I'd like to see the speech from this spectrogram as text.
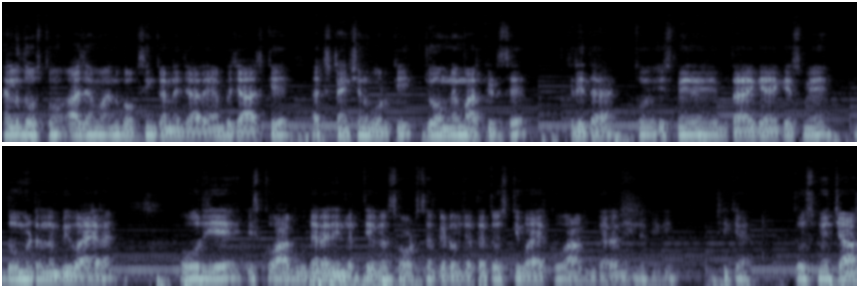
हेलो दोस्तों, आज हम अनबॉक्सिंग करने जा रहे हैं बजाज के एक्सटेंशन बोर्ड की, जो हमने मार्केट से खरीदा है। तो इसमें बताया गया है कि इसमें दो मीटर लंबी वायर है और ये इसको आग वगैरह नहीं लगती, अगर शॉर्ट सर्किट हो जाता है तो इसकी वायर को आग वगैरह नहीं लगेगी, ठीक है? तो उसमें चार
